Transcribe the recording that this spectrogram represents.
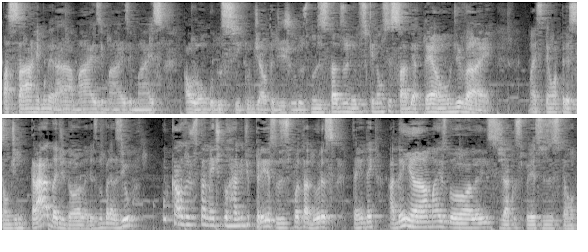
passar a remunerar mais e mais e mais ao longo do ciclo de alta de juros nos Estados Unidos, que não se sabe até onde vai. Mas tem uma pressão de entrada de dólares no Brasil por causa justamente do rally de preços. As exportadoras tendem a ganhar mais dólares, já que os preços estão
